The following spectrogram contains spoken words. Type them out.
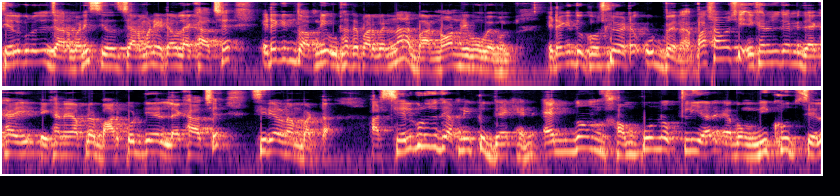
সেলগুলো যে জার্মানি সেলস জার্মানি এটাও লেখা আছে। এটা কিন্তু আপনি উঠাতে পারবেন না বা নন রিমুভেবল এটা কিন্তু ঘষলেও এটা উঠবে না। পাশাপাশি এখানে যদি আমি দেখাই, এখানে আপনার বারকোড দিয়ে লেখা আছে সিরিয়াল নাম্বারটা আর সেলগুলো যদি আপনি একটু দেখেন, একদম সম্পূর্ণ ক্লিয়ার এবং নিখুঁত সেল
